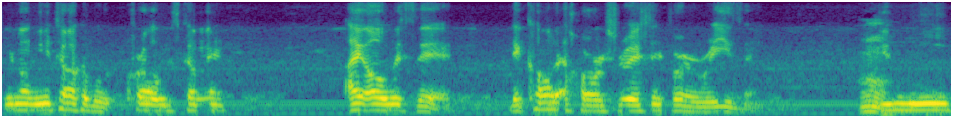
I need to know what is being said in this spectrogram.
you know when you talk about crowds coming, I always say they call it horse racing for a reason. Mm. You need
